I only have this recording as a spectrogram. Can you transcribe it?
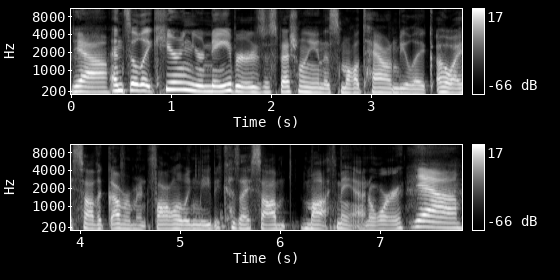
Yeah. And so, like, hearing your neighbors, especially in a small town, be like, oh, I saw the government following me because I saw Mothman, or yeah.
